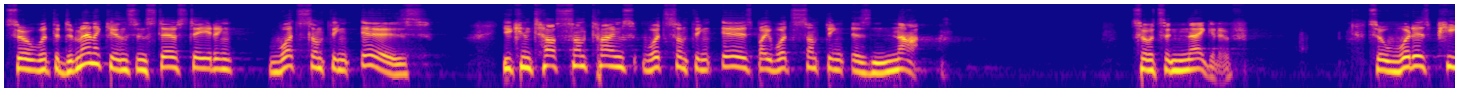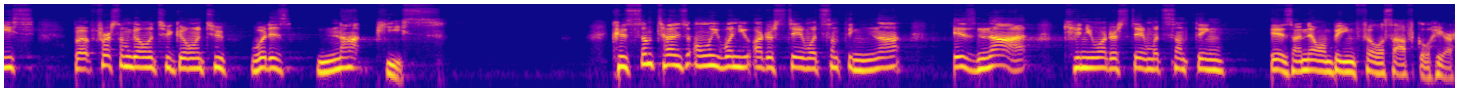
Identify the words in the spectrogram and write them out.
So with the Dominicans, instead of stating what something is, you can tell sometimes what something is by what something is not. So it's a negative. So, what is peace? But first, I'm going to go into what is not peace. Because sometimes only when you understand what something not is not can you understand what something is. I know I'm being philosophical here.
